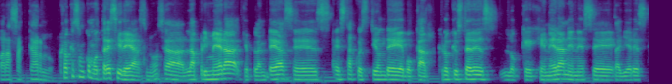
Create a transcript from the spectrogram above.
para sacarlo? Creo que son como tres ideas, ¿no? O sea, la primera que planteas es esta cuestión de evocar. Creo que ustedes lo que generan en ese taller es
